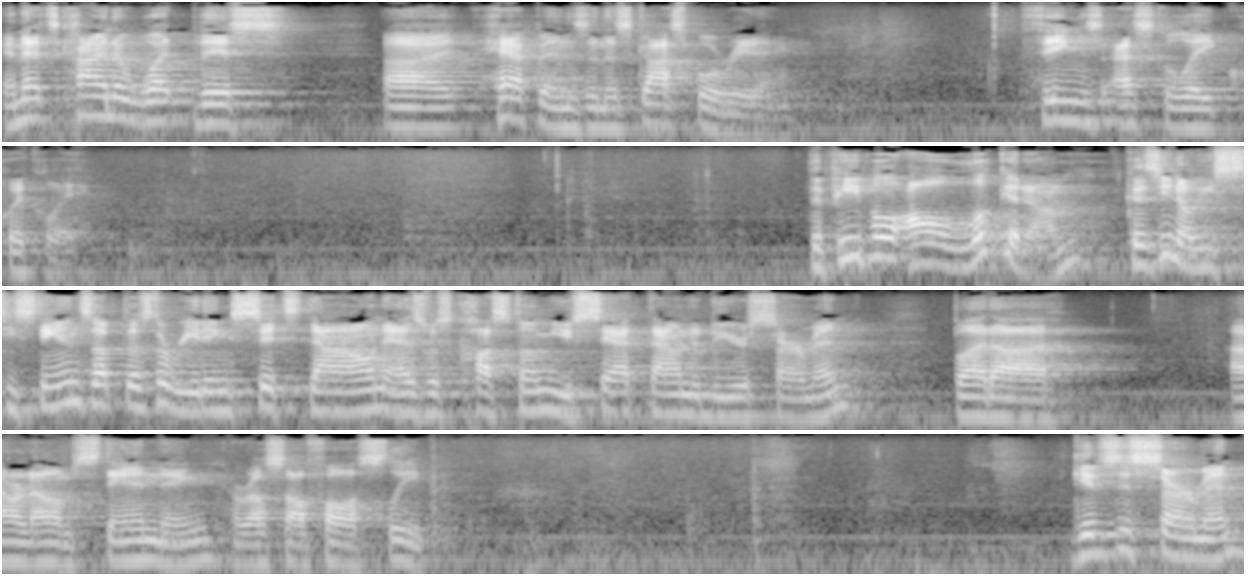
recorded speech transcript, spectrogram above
And that's kind of what this uh, happens in this gospel reading. Things escalate quickly. The people all look at him because, you know, he, he stands up, does the reading, sits down, as was custom. You sat down to do your sermon. But uh, I don't know, I'm standing or else I'll fall asleep. Gives his sermon.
